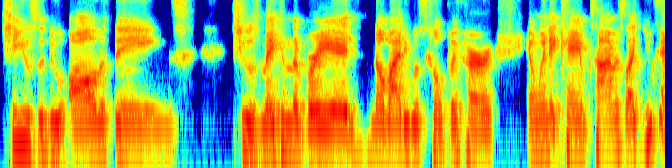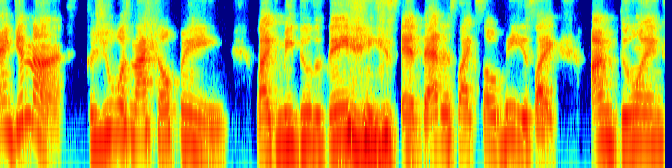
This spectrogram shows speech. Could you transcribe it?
She used to do all the things. She was making the bread. Nobody was helping her. And when it came time, it's like, you can't get none because you was not helping like me do the things. and that is like so me. It's like I'm doing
